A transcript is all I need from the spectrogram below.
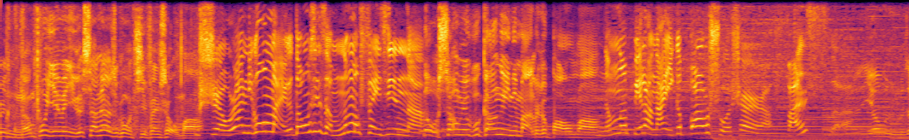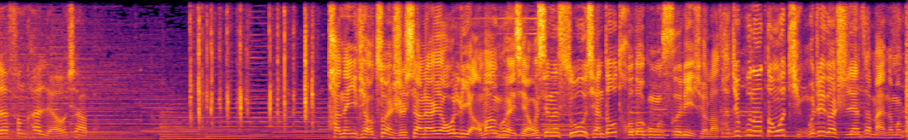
不是，你能不因为一个项链就跟我提分手吗不？是，我让你给我买个东西，怎么那么费劲呢？那我上个月不刚给你买了个包吗你？能不能别老拿一个包说事儿啊？烦死了！要不你们再分开聊一下吧。他那一条钻石项链要我两万块钱，我现在所有钱都投到公司里去了，他就不能等我挺过这段时间再买那么？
